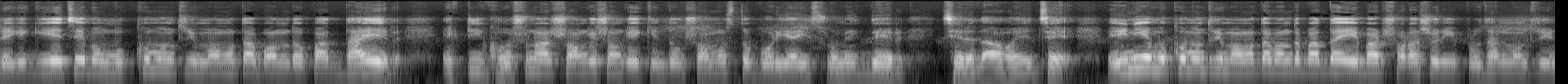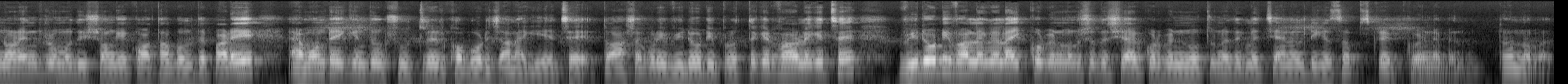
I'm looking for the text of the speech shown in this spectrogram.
রেগে গিয়েছে এবং মুখ্যমন্ত্রী মমতা বন্দ্যোপাধ্যায়ের একটি ঘোষণার সঙ্গে সঙ্গে কিন্তু সমস্ত পরিযায়ী শ্রমিকদের ছেড়ে দেওয়া হয়েছে। এই নিয়ে মুখ্যমন্ত্রী মমতা বন্দ্যোপাধ্যায় এবার সরাসরি প্রধানমন্ত্রী নরেন্দ্র মোদীর সঙ্গে কথা বলতে পারে, এমনটাই কিন্তু সূত্রের খবর জানা গিয়েছে। তো আশা করি ভিডিওটি প্রত্যেকের ভালো লেগেছে। ভিডিওটি ভালো লাগলে লাইক করবেন বন্ধুর সাথে শেয়ার করবেন। নতুন হয়ে থাকলে চ্যানেলটিকে সাবস্ক্রাইব করে নেবেন। ধন্যবাদ।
